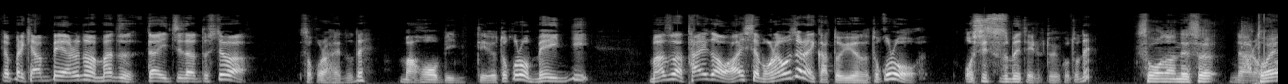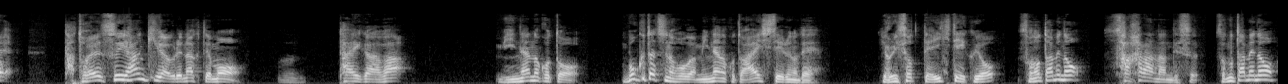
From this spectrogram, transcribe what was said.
やっぱりキャンペーンやるのはまず第一弾としては、そこら辺のね、魔法瓶っていうところをメインに、まずはタイガーを愛してもらおうじゃないかというようなところを推し進めているということね。そうなんです。なるほどたとえ、たとえ炊飯器が売れなくても、うん。タイガーは、みんなのことを、僕たちの方がみんなのことを愛しているので、寄り添って生きていくよ。そのためのサハラなんです。そのための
